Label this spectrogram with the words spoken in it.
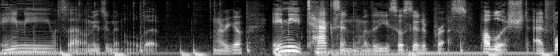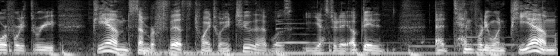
Amy. What's that? Let me zoom in a little bit. There we go. Amy Taxin with the Associated Press. Published at 4:43 p.m. December 5th, 2022. That was yesterday. Updated at 10:41 p.m.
